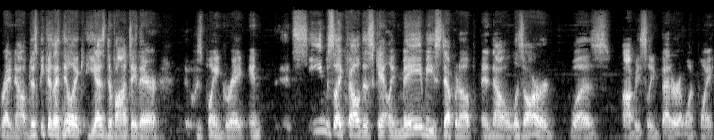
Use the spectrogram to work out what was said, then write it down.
right now, just because I feel like he has Davante there, who's playing great, and it seems like Valdes-Scantling may be stepping up, and now Lazard was obviously better at one point,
